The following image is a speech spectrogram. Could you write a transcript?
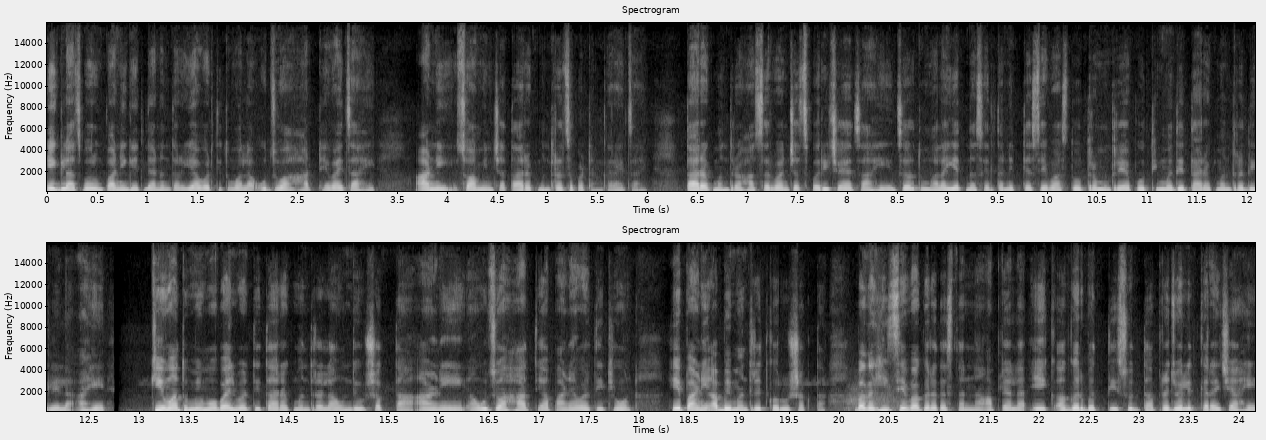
हे ग्लास भरून पाणी घेतल्यानंतर यावरती तुम्हाला उजवा हात ठेवायचा आहे आणि स्वामींच्या तारक मंत्राचं पठन करायचं आहे. तारक मंत्र हा सर्वांच्याच परिचयाचा आहे. जर तुम्हाला येत नसेल तर नित्यसेवा स्तोत्रमंत्र या पोथीमध्ये तारक मंत्र दिलेला आहे. किंवा तुम्ही मोबाईलवरती तारक मंत्र लावून देऊ शकता आणि उजवा हात या पाण्यावरती ठेवून हे पाणी अभिमंत्रित करू शकता. बघा ही सेवा करत असताना आपल्याला एक अगरबत्तीसुद्धा प्रज्वलित करायची आहे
